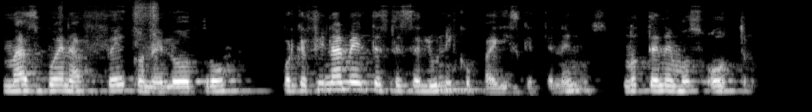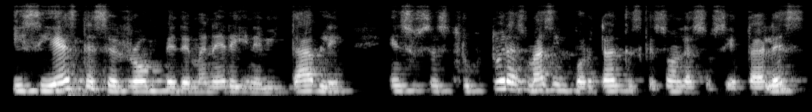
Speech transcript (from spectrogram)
más buena fe con el otro, porque finalmente este es el único país que tenemos, no tenemos otro. Y si este se rompe de manera inevitable en sus estructuras más importantes que son las societales,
